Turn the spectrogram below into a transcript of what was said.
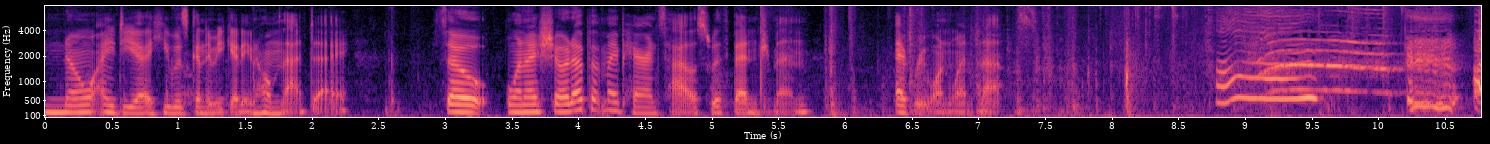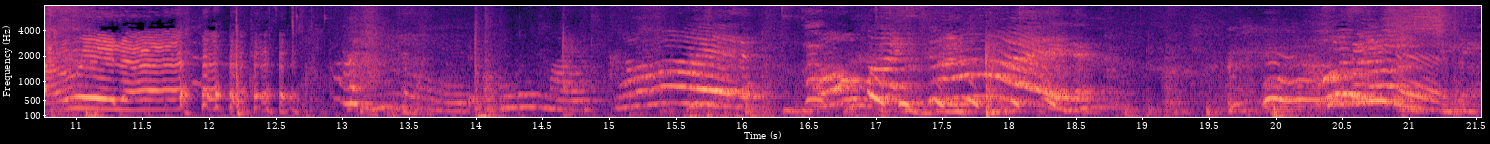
no idea he was going to be getting home that day. So when I showed up at my parents' house with Benjamin, everyone went nuts. Abuela! Oh my god! Oh my god! Holy shit!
